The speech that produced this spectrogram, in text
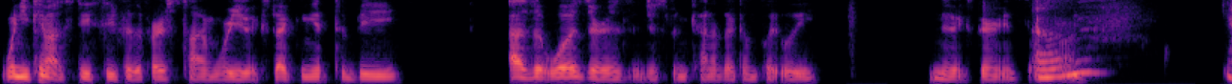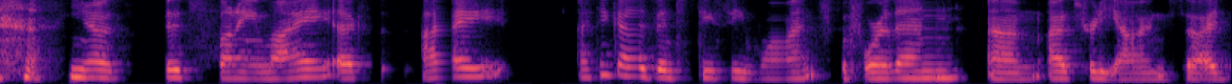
When you came out to DC for the first time, were you expecting it to be as it was, or has it just been kind of a completely new experience? Um, you know, it's it's funny. My ex, I I think I had been to DC once before then. Um, I was pretty young, so I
